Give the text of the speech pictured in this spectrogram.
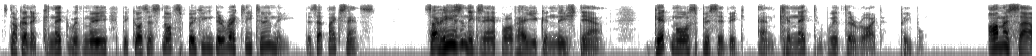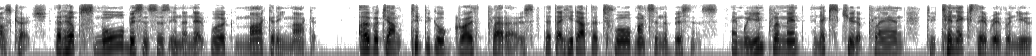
It's not going to connect with me because it's not speaking directly to me. Does that make sense? So here's an example of how you can niche down, get more specific, and connect with the right people. I'm a sales coach that helps small businesses in the network marketing market overcome typical growth plateaus that they hit after 12 months in the business. And we implement and execute a plan to 10x their revenue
